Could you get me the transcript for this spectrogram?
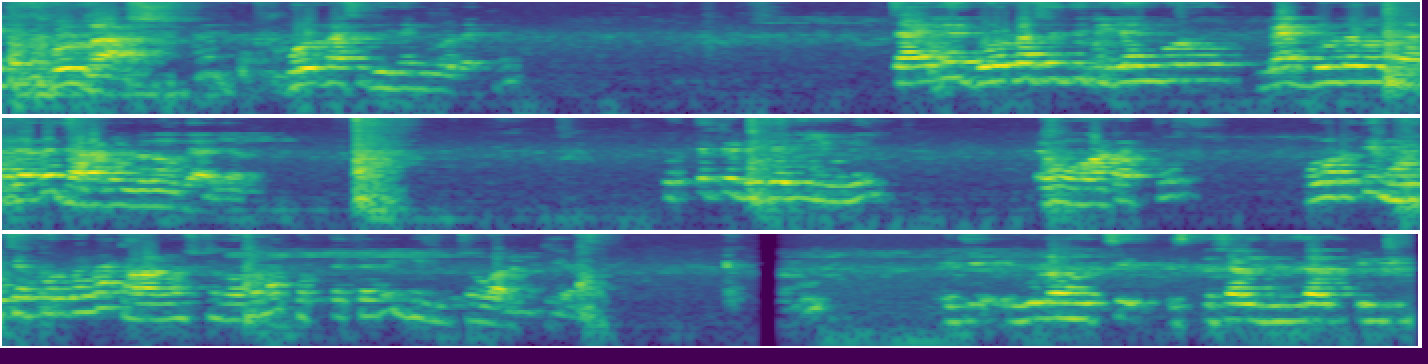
এটা হচ্ছে গোল রাশ গোল রাশের ডিজাইনগুলো দেখেন। চাইলে গোল রাশের যে ডিজাইনগুলো ম্যাট গোল্ডেনও দেওয়া যাবে, যারা গোল্ডেনও দেওয়া যাবে। প্রত্যেকটা ডিজাইনই ইউনিক এবং ওয়াটারপ্রুফ কোনোটাতেই মরিচা পড়বে না কালার নষ্ট হবে না প্রত্যেকটারই বিশ বছর ওয়ারেন্টি আছে। এই যে এগুলো হচ্ছে স্পেশাল ডিজিটাল প্রিন্টিং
